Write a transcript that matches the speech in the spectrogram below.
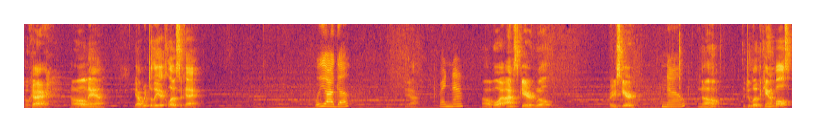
Okay. Oh man. Yeah, wait till they get close, okay? We gotta go Yeah. right now. Oh boy, I'm scared, Will. Are you scared? No. No. Did you load the cannonballs?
